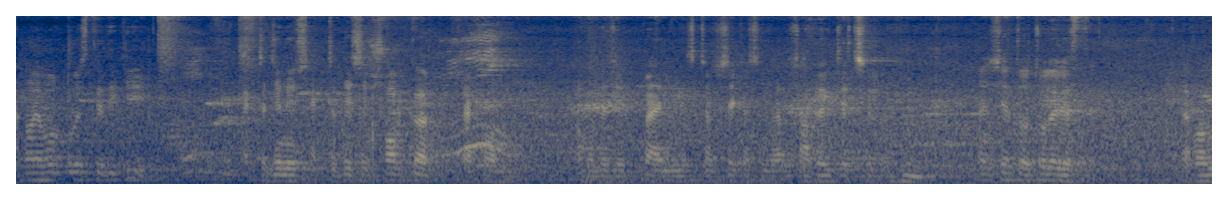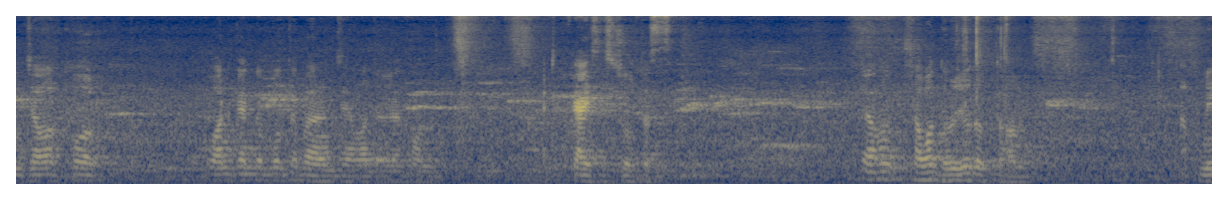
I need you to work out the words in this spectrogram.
এখন এমন পরিস্থিতি কি? একটা জিনিস একটা দেশের সরকার এখন আমাদের যে প্রাইম মিনিস্টার শেখ হাসিনা সাবেক যে ছিল সে তো চলে গেছে। এখন যাওয়ার পর ওয়ান কাইন্ড বলতে পারেন যে আমাদের এখন একটা ক্রাইসিস চলতেছে। এখন সবার ধৈর্য ধরতে হবে। আপনি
